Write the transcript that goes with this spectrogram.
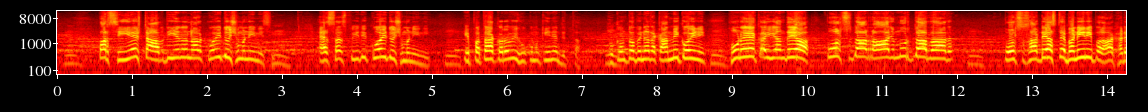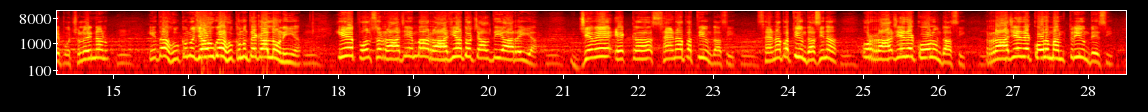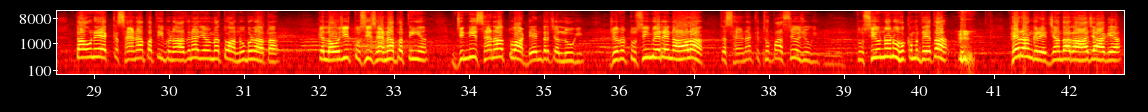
ਪਰ ਸੀਏ ਸਟਾਫ ਦੀ ਇਹਨਾਂ ਨਾਲ ਕੋਈ ਦੁਸ਼ਮਣੀ ਨਹੀਂ ਸੀ। ਐਸਐਸਪੀ ਦੀ ਕੋਈ ਦੁਸ਼ਮਣੀ ਨਹੀਂ। ਇਹ ਪਤਾ ਕਰੋ ਵੀ ਹੁਕਮ ਕਿਹਨੇ ਦਿੱਤਾ। ਹੁਕਮ ਤੋਂ ਬਿਨਾਂ ਤਾਂ ਕੰਮ ਹੀ ਕੋਈ ਨਹੀਂ। ਹੁਣ ਇਹ ਕਹੀ ਜਾਂਦੇ ਆ, ਪੁਲਿਸ ਦਾ ਰਾਜ ਮੁਰਦਾਬਾਦ। ਪੁਲਿਸ ਸਾਡੇ ਵਾਸਤੇ ਬਣੀ ਨਹੀਂ ਭਰਾ ਖੜੇ ਪੁੱਛ ਲਓ ਇਹਨਾਂ ਨੂੰ। ਇਹਦਾ ਹੁਕਮ ਜਾਊਗਾ, ਹੁਕਮ ਤੇ ਗੱਲ ਹੋਣੀ ਆ। ਇਹ ਪੁਲਿਸ ਰਾਜੇ ਮਹਾਰਾਜਿਆਂ ਤੋਂ ਚੱਲਦੀ ਆ ਰਹੀ ਆ। ਜਿਵੇਂ ਇੱਕ ਸੈਨਾਪਤੀ ਹੁੰਦਾ ਸੀ। ਸੈਨਾਪਤੀ ਹੁੰਦਾ ਸੀ ਨਾ, ਉਹ ਰਾਜੇ ਦੇ ਕੋਲ ਹੁੰਦਾ ਸੀ। ਰਾਜੇ ਦੇ ਕੋਲ ਮੰਤਰੀ ਹੁੰਦੇ ਸੀ। ਤਾਂ ਉਹਨੇ ਇੱਕ ਸੈਨਾਪਤੀ ਬਣਾ ਦੇਣਾ, ਜਿਵੇਂ ਮੈਂ ਤੁਹਾਨੂੰ ਬਣਾਤਾ। ਕਿ ਲਓ ਜੀ, ਤੁਸੀਂ ਸੈਨਾਪਤੀ ਆ। ਜਿੰਨੀ ਸੈਨਾ ਤੁਹਾਡੇ ਅੰਡਰ ਚੱਲੂਗੀ, ਜਦੋਂ ਤੁਸੀਂ ਮੇਰੇ ਨਾਲ ਆ, ਤਾਂ ਸੈਨਾ ਕਿੱਥੋਂ ਪਾਸੇ ਹੋ ਜਾਊਗੀ। ਤੁਸੀਂ ਉਹਨਾਂ ਨੂੰ ਹੁਕਮ ਦੇਤਾ, ਫਿਰ ਅੰਗਰੇਜ਼ਾਂ ਦਾ ਰਾਜ ਆ ਗਿਆ।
